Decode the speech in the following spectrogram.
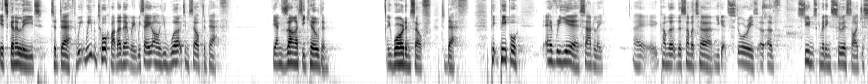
it's going to lead to death. We, we even talk about that, don't we? We say, oh, he worked himself to death. The anxiety killed him. He worried himself to death. P- people, every year, sadly, uh, come the, the, summer term, you get stories of, of students committing suicide just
